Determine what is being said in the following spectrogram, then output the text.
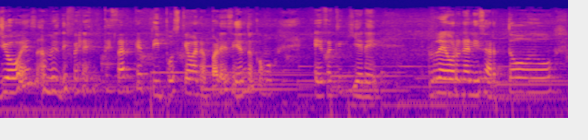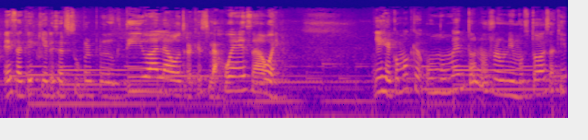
yoes, a mis diferentes arquetipos que van apareciendo, como esa que quiere reorganizar todo, esa que quiere ser súper productiva, la otra que es la jueza, bueno. dije como que un momento nos reunimos todas aquí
